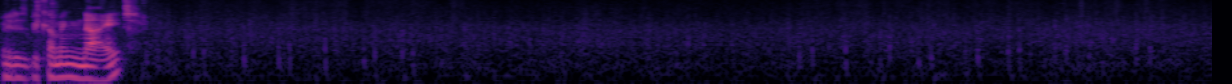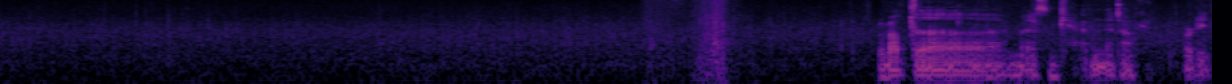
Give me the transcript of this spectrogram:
It is becoming night. What about the medicine cabinet? Okay, already did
